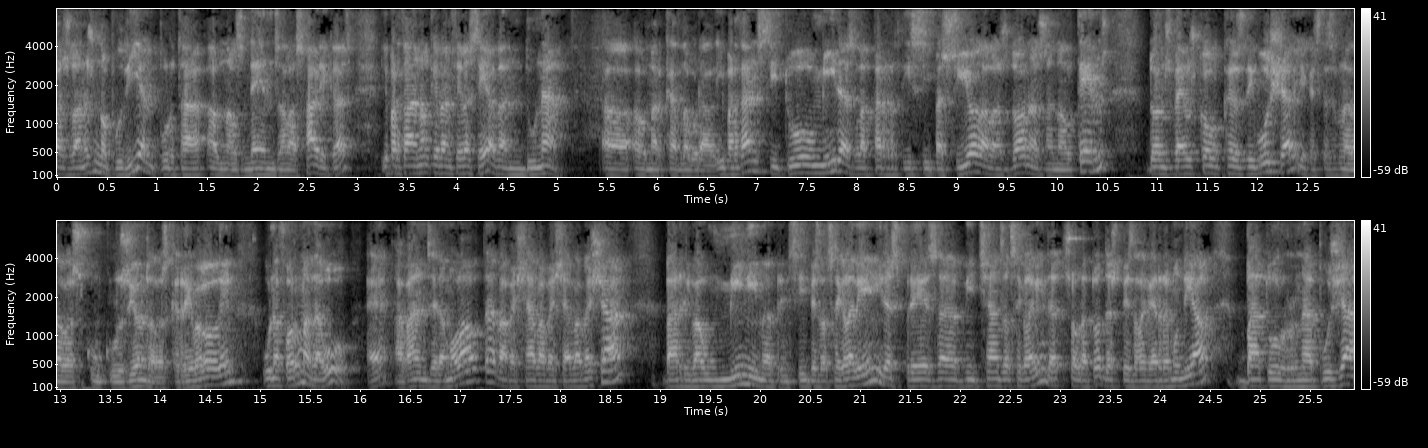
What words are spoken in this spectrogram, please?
les dones no podien portar els nens a les fàbriques i per tant el que van fer va ser abandonar eh, el mercat laboral. I per tant, si tu mires la participació de les dones en el temps, doncs veus com que es dibuixa, i aquesta és una de les conclusions a les que arriba Golden, una forma de U. Eh? Abans era molt alta, va baixar, va baixar, va baixar, va arribar un mínim a principis del segle XX i després, a mitjans del segle XX, sobretot després de la Guerra Mundial, va tornar a pujar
